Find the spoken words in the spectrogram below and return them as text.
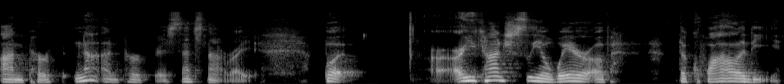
on purpose not on purpose that's not right but are you consciously aware of the quality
